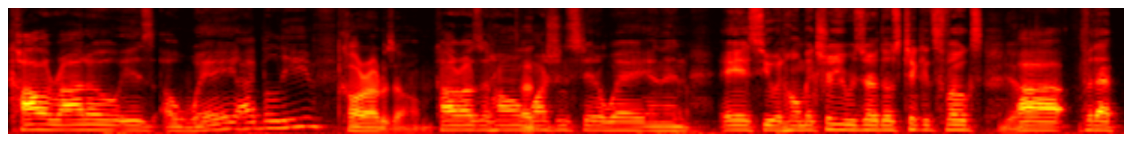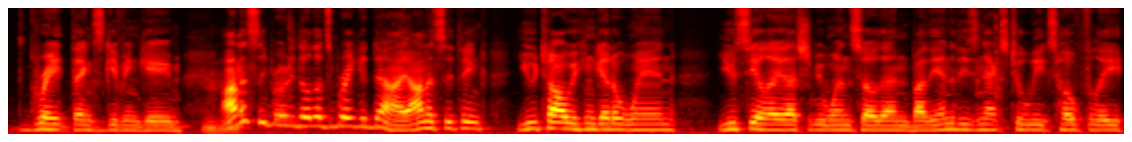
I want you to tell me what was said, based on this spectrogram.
Colorado is away, I believe. Colorado's at home. Colorado's at home, That- Washington State away, and then ASU at home. Make sure you reserve those tickets, folks, Yeah. uh, for that great Thanksgiving game. Mm-hmm. Honestly, Brody, though, let's break it down. I honestly think Utah, we can get a win. UCLA, that should be win. So then by the end of these next two weeks, hopefully,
